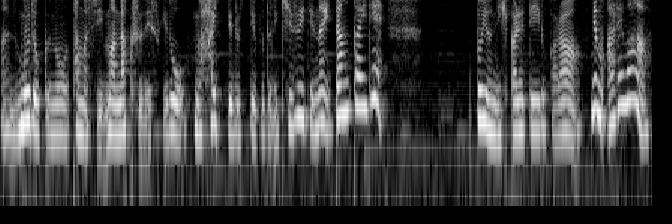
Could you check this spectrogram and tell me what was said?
あの無毒の魂まあナクスですけどが入ってるっていうことに気づいてない段階でブヨンに惹かれているからでもあれは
